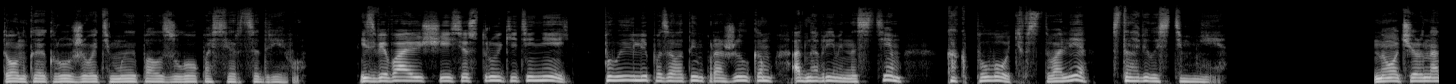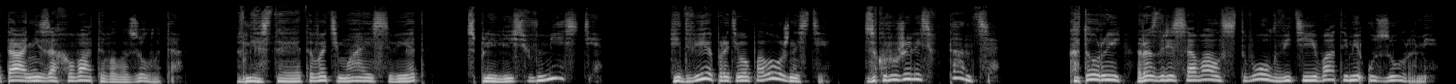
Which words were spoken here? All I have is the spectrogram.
Тонкое кружево тьмы ползло по сердцу древу. Извивающиеся струйки теней плыли по золотым прожилкам одновременно с тем, как плоть в стволе становилась темнее. Но чернота не захватывала золото. Вместо этого тьма и свет сплелись вместе, и две противоположности закружились в танце, который разрисовал ствол витиеватыми узорами,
